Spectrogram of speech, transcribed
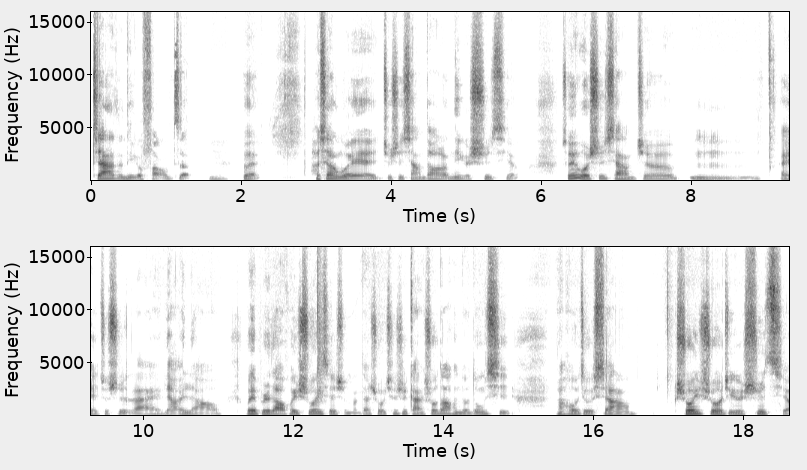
家的那个房子。嗯，对。好像我也就是想到了那个事情，所以我是想着，嗯，哎，就是来聊一聊。我也不知道会说一些什么，但是我确实感受到很多东西，然后就想说一说这个事情。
